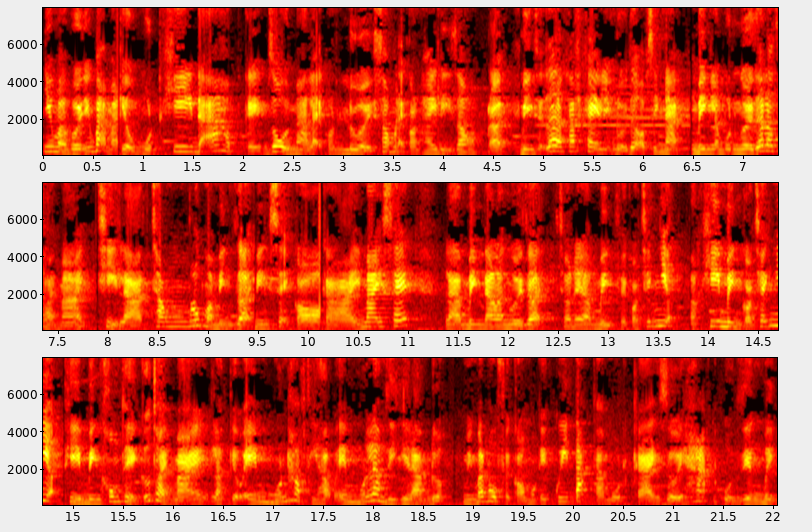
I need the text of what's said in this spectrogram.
Nhưng mà với những bạn mà, kiểu, một khi đã học kém rồi mà lại còn lười, xong lại còn hay lý do, đấy, mình sẽ rất là khắt khe với những đối tượng học sinh này. Mình là một người rất là thoải mái. Chỉ là trong lúc mà mình dạy mình sẽ có cái mindset là mình đang là người dạy cho nên là mình phải có trách nhiệm. Và khi mình có trách nhiệm thì mình không thể cứ thoải mái là, kiểu, em muốn học thì học, em muốn làm gì thì làm được. Mình bắt buộc phải có một cái quy tắc và một cái giới hạn của riêng mình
